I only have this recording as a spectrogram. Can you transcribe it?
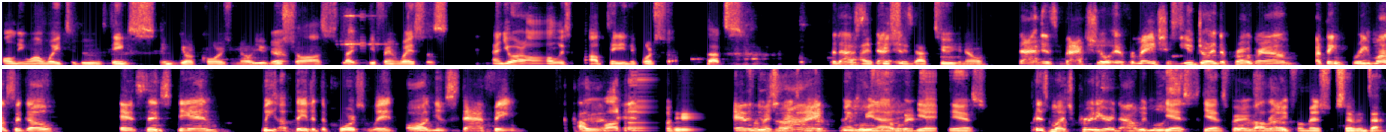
only one way to do things in your course. You know, you, yeah. you show us like different ways, and you are always updating the course. So that's so that's I appreciate that, is, that too. You know, that is factual information. You joined the program, I think, three months ago, and since then we updated the course with all new staffing, a lot of and a new design. We moved over. Yeah, yes. It's much prettier now. We moved. Yes, yes, very valuable information Seven times.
